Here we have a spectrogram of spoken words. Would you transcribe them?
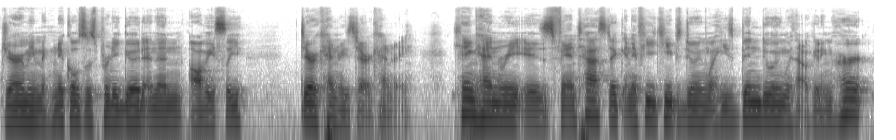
Jeremy McNichols was pretty good, and then obviously Derrick Henry's Derrick Henry. King Henry is fantastic, and if he keeps doing what he's been doing without getting hurt,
